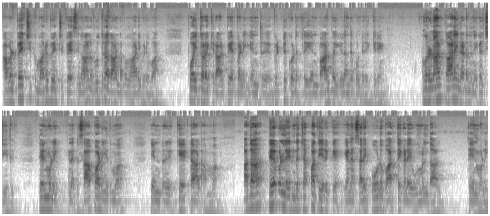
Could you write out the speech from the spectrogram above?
அவள் பேச்சுக்கு மறுபேச்சு பேசினால் ருத்ர தாண்டவம் ஆடிவிடுவாள். போய் தொலைக்கிறாள் பேர்பலி என்று விட்டு கொடுத்து என் வாழ்வை இழந்து கொண்டிருக்கிறேன். ஒரு நாள் காலை நடந்த நிகழ்ச்சி இது. தென்மொழி எனக்கு சாப்பாடு எதுமா? என்று கேட்டாள் அம்மா. அதான் டேபிளில் இருந்த சப்பாத்தி இருக்கு என சலிப்போடு வார்த்தைகளை உமிழ்ந்தாள் தேன்மொழி.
